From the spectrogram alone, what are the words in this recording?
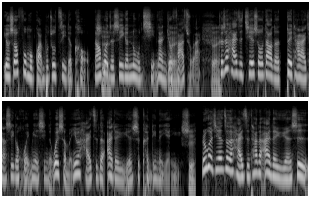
有时候父母管不住自己的口，然后或者是一个怒气，那你就发出来。对，可是孩子接收到的对他来讲是一个毁灭性的，为什么？因为孩子的爱的语言是肯定的言语。是如果今天这个孩子他的爱的语言是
